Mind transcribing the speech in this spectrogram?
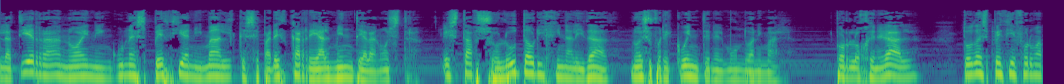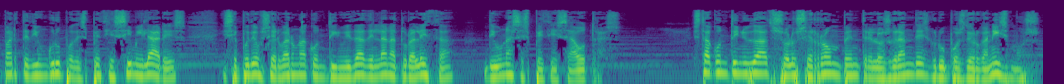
En la Tierra no hay ninguna especie animal que se parezca realmente a la nuestra. Esta absoluta originalidad no es frecuente en el mundo animal. Por lo general, toda especie forma parte de un grupo de especies similares y se puede observar una continuidad en la naturaleza de unas especies a otras. Esta continuidad solo se rompe entre los grandes grupos de organismos,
